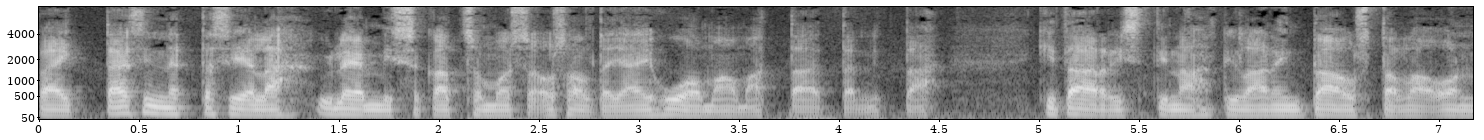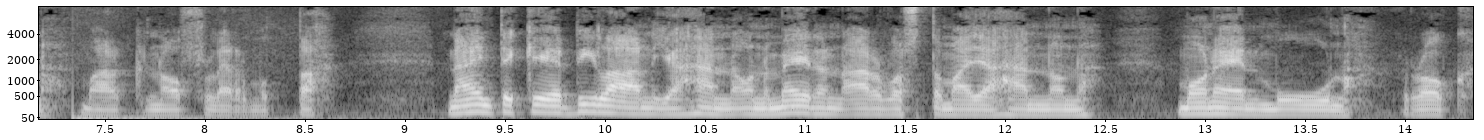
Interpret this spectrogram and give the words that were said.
väittäisin, että siellä ylemmissä katsomoissa osalta jäi huomaamatta, että nyt tämä kitaristina Dylanin taustalla on Mark Knopfler, mutta näin tekee Dylan ja hän on meidän arvostama ja hän on monen muun rock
